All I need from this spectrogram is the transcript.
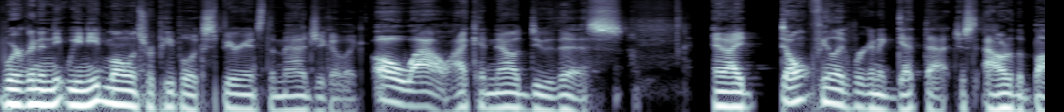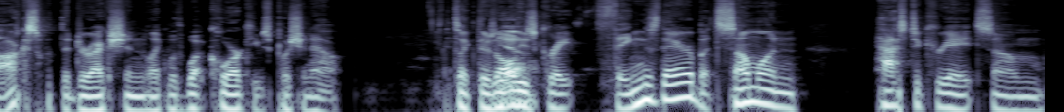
we're going to need, we need moments where people experience the magic of like, oh wow, I can now do this, and I don't feel like we're going to get that just out of the box with the direction, like with what core keeps pushing out. It's like there's yeah. all these great things there, but someone has to create some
